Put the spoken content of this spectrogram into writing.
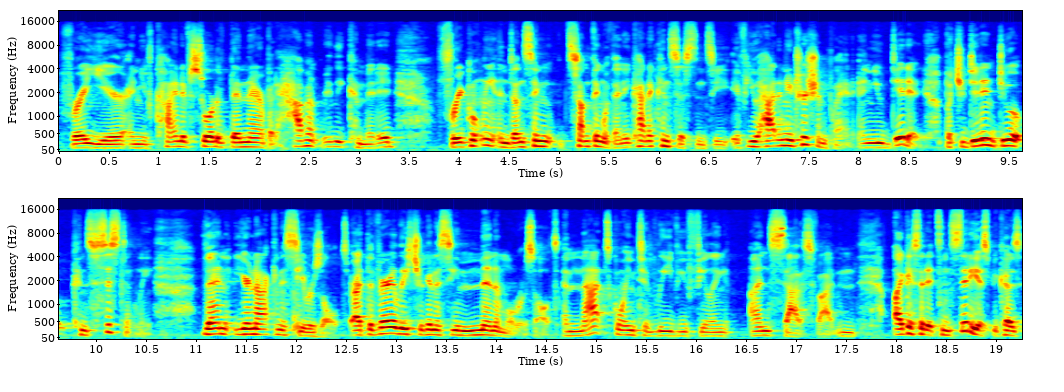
for a year and you've kind of sort of been there but haven't really committed frequently and done something with any kind of consistency, if you had a nutrition plan and you did it, but you didn't do it consistently, then you're not gonna see results. Or at the very least, you're gonna see minimal results. And that's going to leave you feeling unsatisfied. And like I said, it's insidious because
